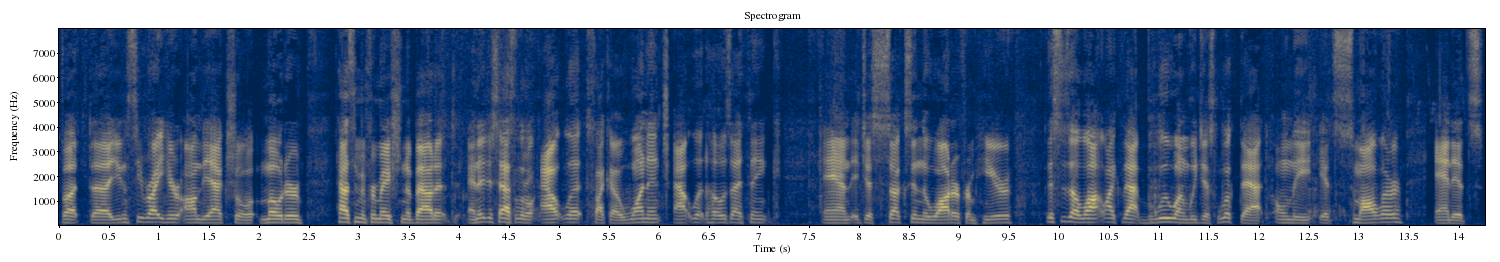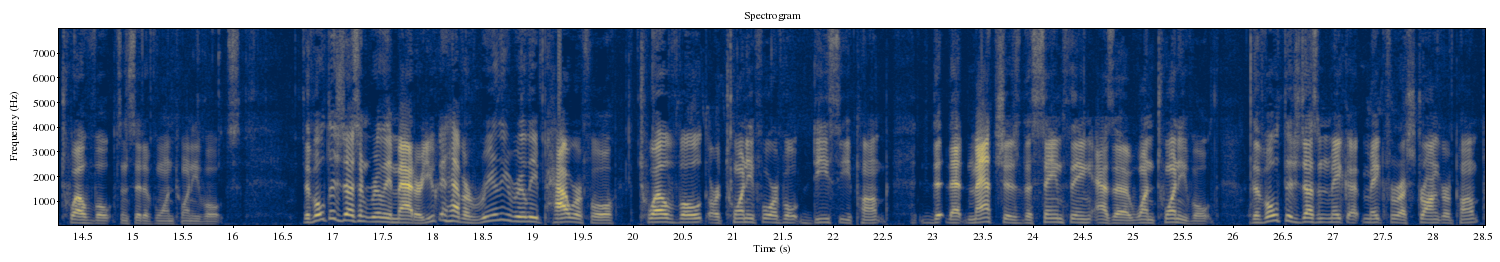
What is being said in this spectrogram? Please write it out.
But uh, you can see right here on the actual motor, has some information about it, and it just has a little outlet, like a one inch outlet hose, I think, and it just sucks in the water from here. This is a lot like that blue one we just looked at, only it's smaller and it's 12 volts instead of 120 volts. The voltage doesn't really matter. You can have a really, really powerful 12 volt or 24 volt DC pump th that matches the same thing as a 120 volt. The voltage doesn't make, a, make for a stronger pump.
